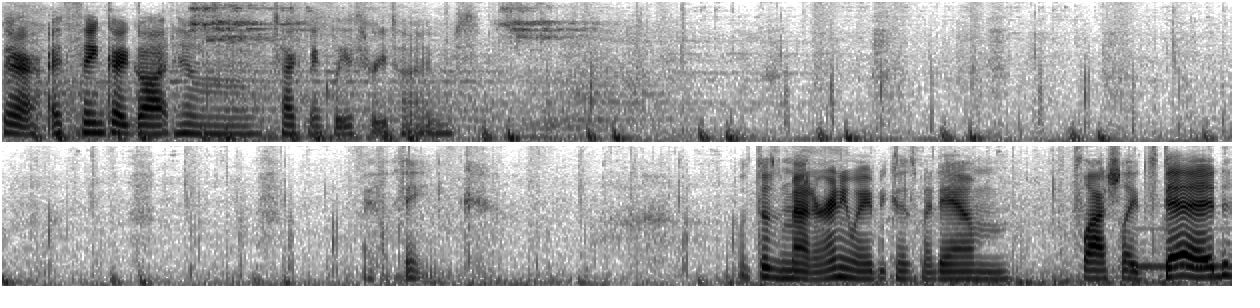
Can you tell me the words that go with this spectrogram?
There, I think I got him technically three times. I think. Well, it doesn't matter anyway because my damn flashlight's dead.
